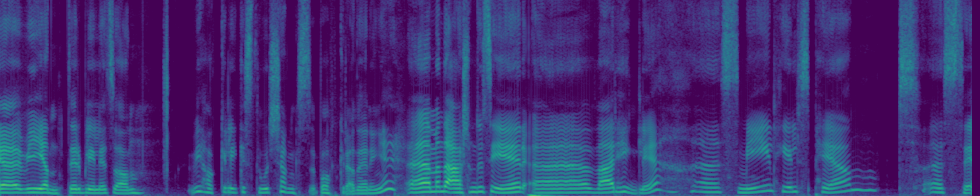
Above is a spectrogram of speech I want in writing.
eh, vi jenter blir litt sånn vi har ikke like stor sjanse på oppgraderinger. Eh, men det er som du sier, eh, vær hyggelig. Eh, smil, hils pent. Eh, Se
